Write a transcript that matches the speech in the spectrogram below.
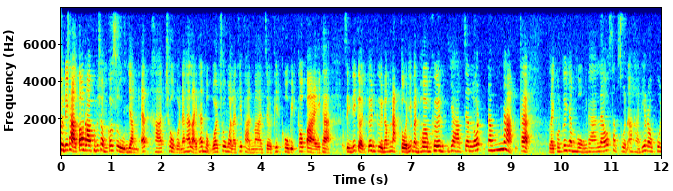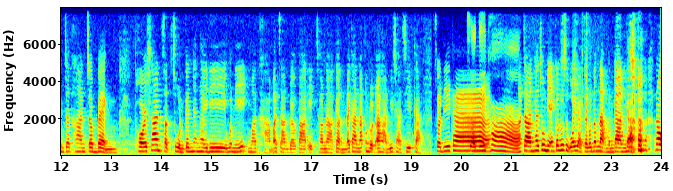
วัสดีค่ะ ต้อนรับคุณผู้ชมเข้าสู่ยังแอดฮาร์ดโชว์นะคะ หลายท่านบอกว่าช่วงเวลาที่ผ่านมาเจอพิษโควิดเข้าไปค่ะ สิ่งที่เกิดขึ้นคือน้ำหนักตัวที่มันเพิ่มขึ้น อยากจะลดน้ำหนักค่ะ หลายคนก็ยังงงนะแล้วสัดส่วนอาหารที่เราควรจะทานจะแบ่งพอร์ชั่นสัดส่วนกันยังไงดี วันนี้มาถามอาจารย์แววตาเอกชาวนากันนะคะนักกำหนดอาหารวิชาชีพค่ะ สวัสดีค่ะ สวัสดีค่ะ อาจารย์คะช่วงนี้แอนก็รู้สึกว่าอยากจะลดน้ำหนักเหมือนกันค่ะ เรา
